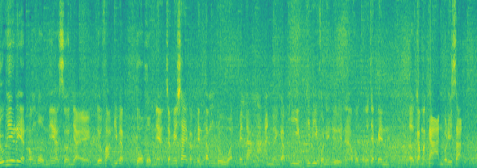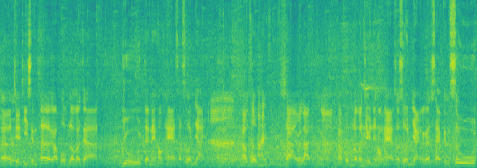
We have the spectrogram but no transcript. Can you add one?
ดูพีเรียดของผมเนี่ยส่วนใหญ่ด้วยความที่แบบตัวผมเนี่ยจะไม่ใช่แบบเป็นตำรวจเป็นทหารเหมือนกับพี่พี่ๆคนอื่นๆนะครับผมผมก็จะเป็นเอ่อกรรมการบริษัทเอ่อ JT Center ครับผมเราก็จะอยู่แต่ในห้องแอร์ซะส่วนใหญ่ อ่าครับผมสายใช่เวลาทำงานครับผมเราก็จะอยู่ในห้องแอร์ซะส่วนใหญ่แล้วก็ใส่เป็นสูท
